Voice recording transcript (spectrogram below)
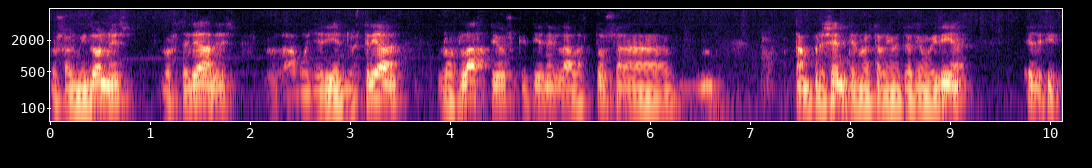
los almidones, los cereales, la bollería industrial, los lácteos, que tienen la lactosa tan presente en nuestra alimentación hoy día. Es decir,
